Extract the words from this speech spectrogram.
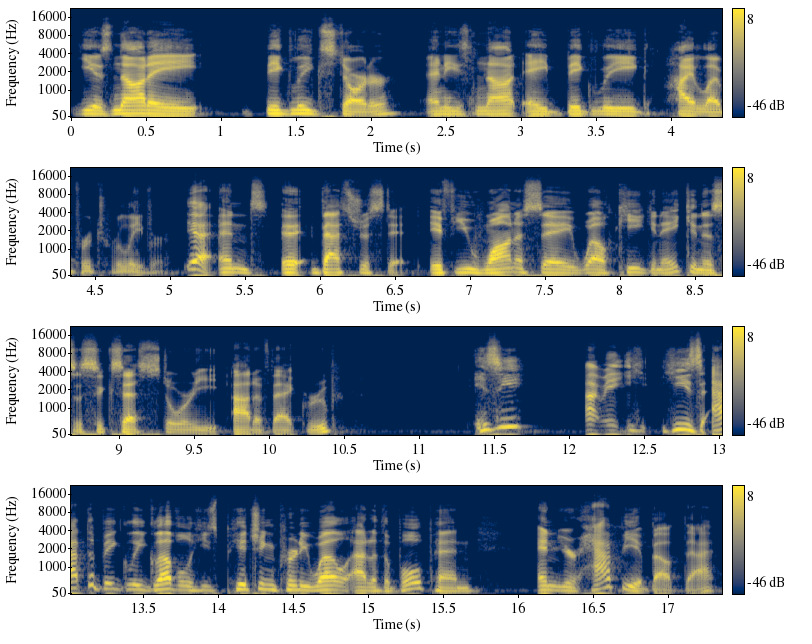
he is not a big league starter and he's not a big league high leverage reliever. Yeah, and uh, that's just it. If you want to say, well, Keegan Akin is a success story out of that group, is he? I mean, he- he's at the big league level. He's pitching pretty well out of the bullpen, and you're happy about that.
